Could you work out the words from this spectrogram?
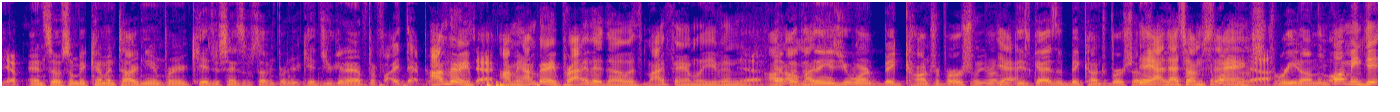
Yep. And so if somebody come and talk to you in front of your kids or saying some stuff in front of your kids, you're gonna have to fight that. Person. I'm very, Exactly. I mean, I'm very private though with my family, even. Yeah. on yeah, but the my- thing is, you weren't big controversial. You know, Yeah. these guys are big controversial. Yeah, they that's what I'm come up saying. the Yeah. Street on them. Oh, I mean, di-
